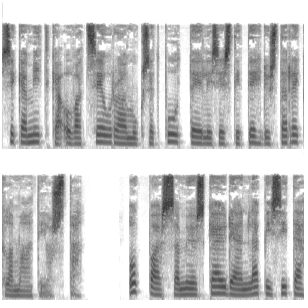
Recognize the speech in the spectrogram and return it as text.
sekä mitkä ovat seuraamukset puutteellisesti tehdystä reklamaatiosta. Oppaassa myös käydään läpi sitä,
